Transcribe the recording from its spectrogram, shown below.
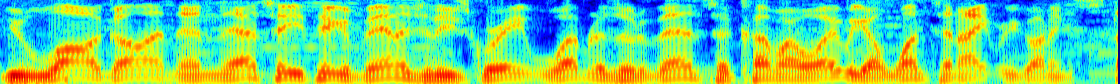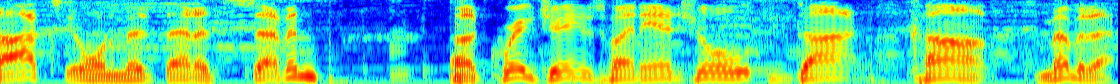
you log on, and that's how you take advantage of these great webinars and events that come our way. We got one tonight regarding stocks. You don't want to miss that at seven. Uh, CraigJamesFinancial.com. Remember that.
